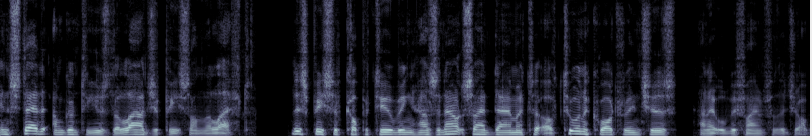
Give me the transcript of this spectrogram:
Instead, I'm going to use the larger piece on the left. This piece of copper tubing has an outside diameter of two and a quarter inches and it will be fine for the job.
